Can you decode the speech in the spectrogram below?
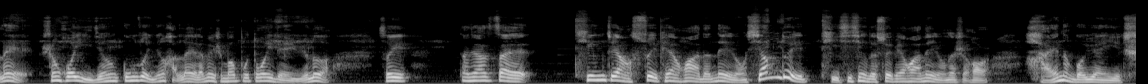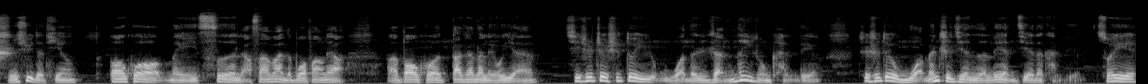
累，生活已经工作已经很累了，为什么不多一点娱乐？所以，大家在听这样碎片化的内容、相对体系性的碎片化内容的时候，还能够愿意持续的听，包括每次两三万的播放量，啊，包括大家的留言。其实这是对我的人的一种肯定，这是对我们之间的链接的肯定。所以，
